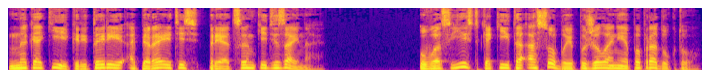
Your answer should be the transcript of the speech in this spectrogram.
На какие критерии опираетесь при оценке дизайна? У вас есть какие-то особые пожелания по продукту?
